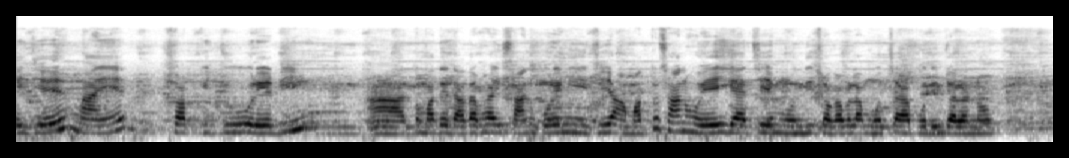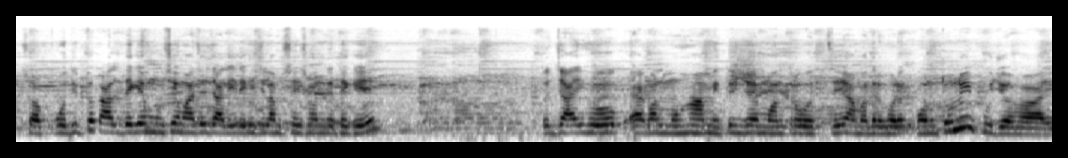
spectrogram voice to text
এই যে মায়ের সব কিছু রেডি তোমাদের দাদাভাই স্নান করে নিয়েছে। আমার তো স্নান হয়েই গেছে, মন্দির সকালবেলা মোচা, প্রদীপ জ্বালানো। সব প্রদীপ তো কাল থেকে মুছে মাঝে জ্বালিয়ে রেখেছিলাম সেই সন্ধ্যে থেকে। তো যাই হোক, এখন মহা মৃত্যুঞ্জয় মন্ত্র হচ্ছে, আমাদের ঘরে কন্টিনিউই পুজো হয়।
